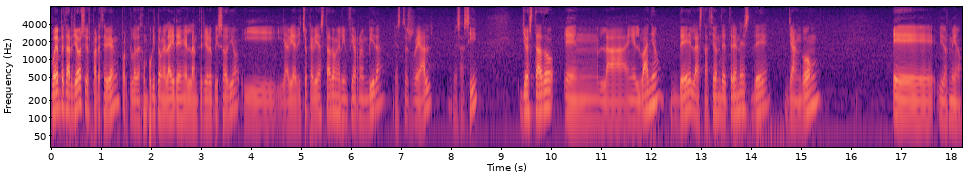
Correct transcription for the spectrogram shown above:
Voy a empezar yo, si os parece bien, porque lo dejé un poquito en el aire en el anterior episodio y, había dicho que había estado en el infierno en vida. Esto es real, es así. Yo he estado en, la, en el baño de la estación de trenes de Yangon. Eh, Dios mío,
